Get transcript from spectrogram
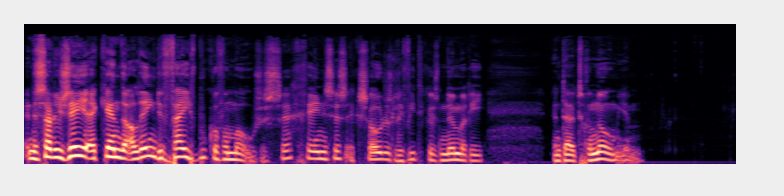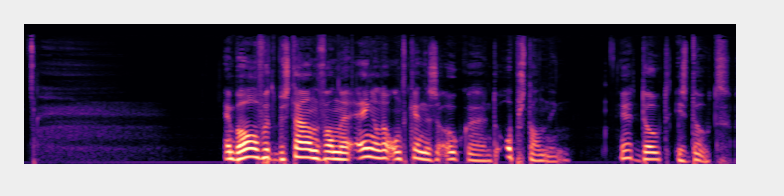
En de Sadduceeën erkenden alleen de vijf boeken van Mozes: hè, Genesis, Exodus, Leviticus, Numeri en Deuteronomium. En behalve het bestaan van uh, engelen ontkenden ze ook uh, de opstanding. Dood is dood.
